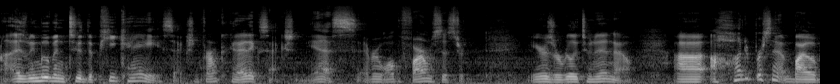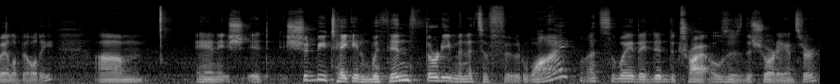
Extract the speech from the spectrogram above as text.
As we move into the PK section, pharmacokinetic section, yes, every all the pharmacists are, ears are really tuned in now. Uh, 100% bioavailability. Um, and it, sh- it should be taken within 30 minutes of food. Why? Well, that's the way they did the trials, is the short answer.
